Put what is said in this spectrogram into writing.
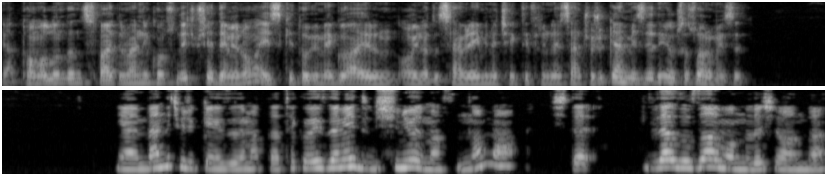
Ya Tom Holland'ın Spider-Man'liği konusunda hiçbir şey demiyorum ama eski Tobey Maguire'ın oynadığı Sam Raimi'nin çektiği filmleri sen çocukken mi izledin yoksa sonra mı izledin? Yani ben de çocukken izledim hatta tekrar izlemeyi de düşünüyorum aslında ama işte biraz uzağım onlara şu anda.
